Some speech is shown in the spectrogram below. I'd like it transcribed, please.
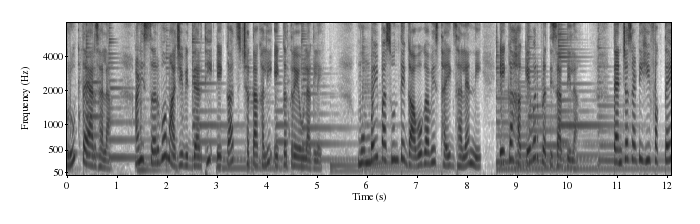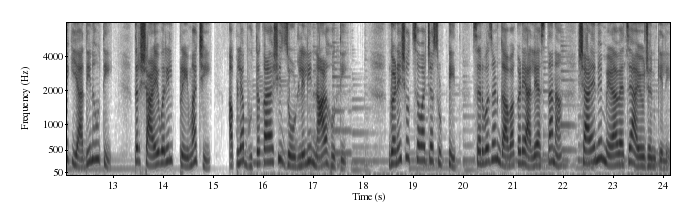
ग्रुप तयार झाला आणि सर्व माजी विद्यार्थी एकाच छताखाली एकत्र येऊ लागले. मुंबईपासून ते गावोगावी स्थायिक झाल्यांनी एका हाकेवर प्रतिसाद दिला. त्यांच्यासाठी ही फक्त एक यादी नव्हती तर शाळेवरील प्रेमाची आपल्या भूतकाळाशी जोडलेली नाळ होती. गणेशोत्सवाच्या सुट्टीत सर्वजण गावाकडे आले असताना शाळेने मेळाव्याचे आयोजन केले.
